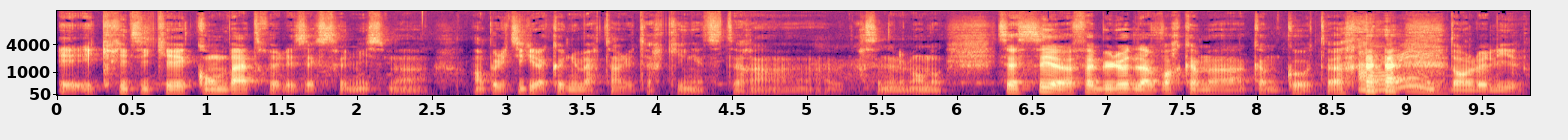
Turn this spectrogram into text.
et, et critiquer, combattre les extrémismes euh, en politique. Il a connu Martin Luther King, etc. euh, personnellement. Donc, c'est assez euh, fabuleux de l'avoir comme, comme co-auteur Ah oui. dans le livre.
